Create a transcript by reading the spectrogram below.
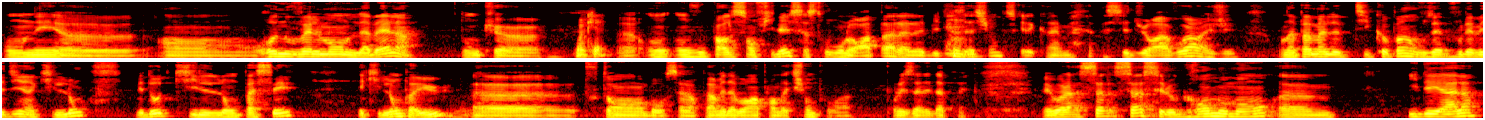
on est en renouvellement de label. Donc, on, vous parle sans filet. Ça se trouve, on l'aura pas la labellisation parce qu'elle est quand même assez dure à avoir. Et on a pas mal de petits copains, vous, vous l'avez dit, hein, qui l'ont, mais d'autres qui l'ont passé et qui l'ont pas eu, euh, tout en bon, ça leur permet d'avoir un plan d'action pour pour les années d'après. Mais voilà, ça, ça c'est le grand moment euh, idéal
